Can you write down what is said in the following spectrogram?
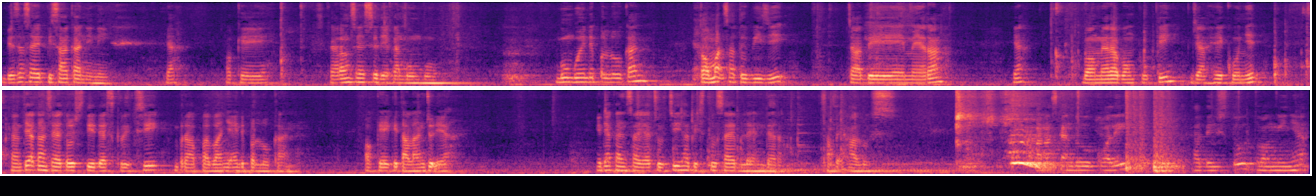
Biasa saya pisahkan ini ya. Oke sekarang saya sediakan bumbu. Bumbu yang diperlukan tomat satu biji cabai merah ya. Bawang merah bawang putih jahe kunyit. Nanti akan saya tulis di deskripsi berapa banyak yang diperlukan. Oke kita lanjut ya ini akan saya cuci habis itu saya blender sampai halus. Panaskan dulu kuali habis itu tuang minyak.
